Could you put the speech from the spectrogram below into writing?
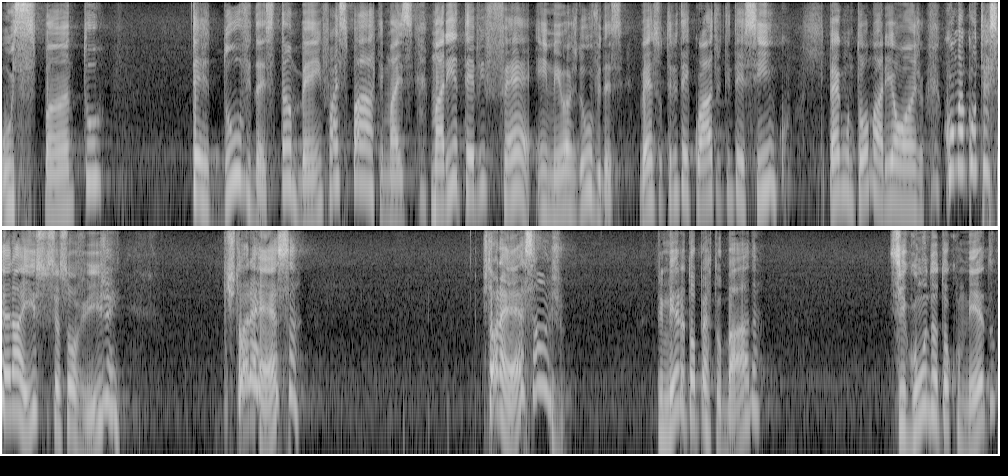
o espanto. Ter dúvidas também faz parte, mas Maria teve fé em meio às dúvidas. Verso 34 e 35. Perguntou Maria ao anjo: Como acontecerá isso se eu sou virgem? Que história é essa? Que história é essa, anjo? Primeiro, eu estou perturbada. Segundo, eu estou com medo.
